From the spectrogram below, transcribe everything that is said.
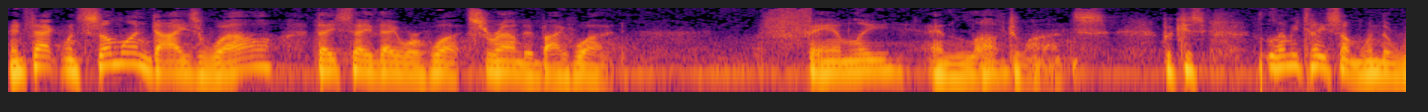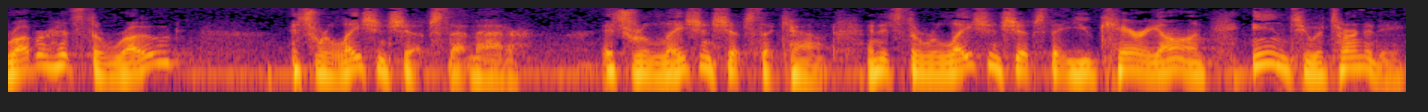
In fact, when someone dies well, they say they were what? Surrounded by what? Family and loved ones. Because let me tell you something, when the rubber hits the road, it's relationships that matter. It's relationships that count. And it's the relationships that you carry on into eternity.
